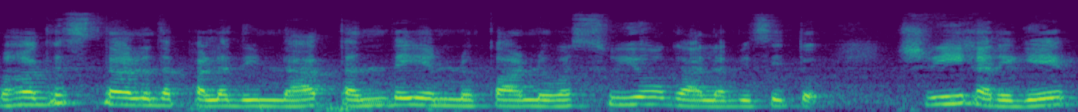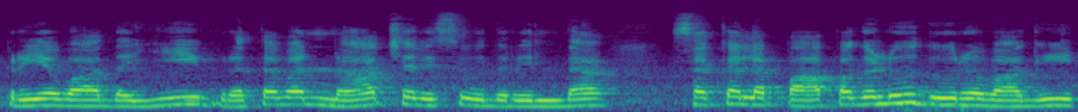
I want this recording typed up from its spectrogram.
ಮಾಘಸ್ನಾನದ ಫಲದಿಂದ ತಂದೆಯನ್ನು ಕಾಣುವ ಸುಯೋಗ ಲಭಿಸಿತು. ಶ್ರೀಹರಿಗೆ ಪ್ರಿಯವಾದ ಈ ವ್ರತವನ್ನಾಚರಿಸುವುದರಿಂದ ಸಕಲ ಪಾಪಗಳೂ ದೂರವಾಗಿ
